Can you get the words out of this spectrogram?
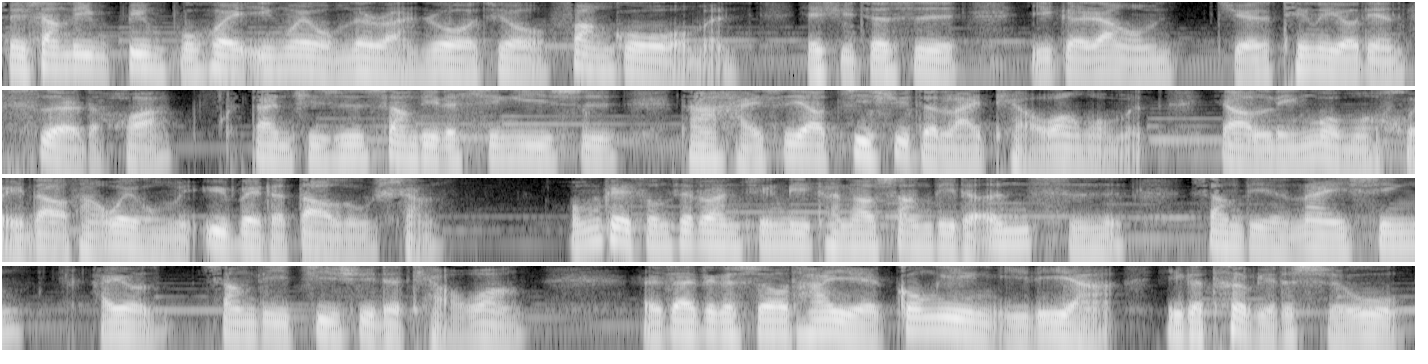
所以上帝并不会因为我们的软弱就放过我们。也许这是一个让我们觉得听了有点刺耳的话，但其实上帝的心意是，他还是要继续的来眺望我们，要领我们回到他为我们预备的道路上。我们可以从这段经历看到上帝的恩慈、上帝的耐心，还有上帝继续的眺望。而在这个时候，他也供应以利亚一个特别的食物。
